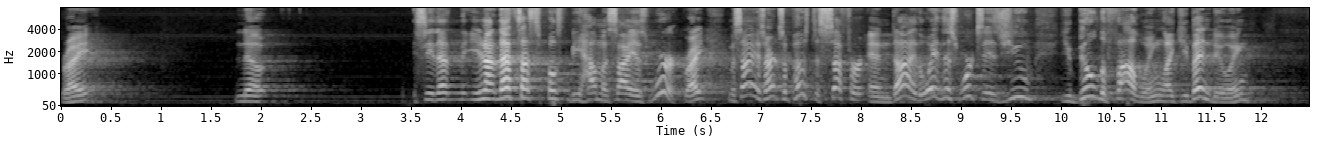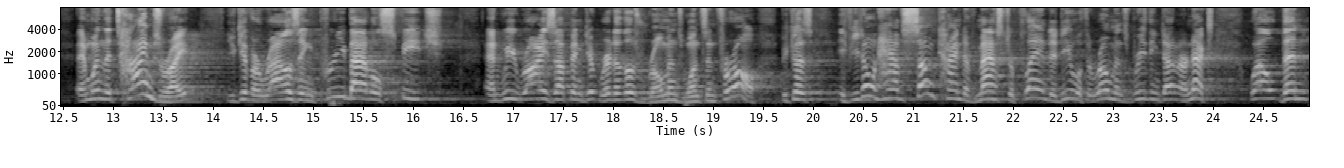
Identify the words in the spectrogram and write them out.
right? No. See, that, you're not, that's not supposed to be how messiahs work, right? Messiahs aren't supposed to suffer and die. The way this works is you, you build the following, like you've been doing, and when the time's right, you give a rousing pre battle speech and we rise up and get rid of those Romans once and for all. Because if you don't have some kind of master plan to deal with the Romans breathing down our necks, well, then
